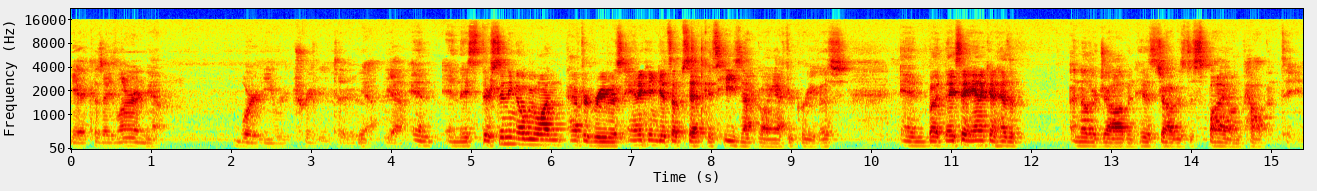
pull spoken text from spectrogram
Yeah, because they learned Yeah. where he retreated to. Yeah. Yeah. and and they they're sending Obi Wan after Grievous. Anakin gets upset because he's not going after Grievous, and but they say Anakin has a another job, and his job is to spy on Palpatine.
